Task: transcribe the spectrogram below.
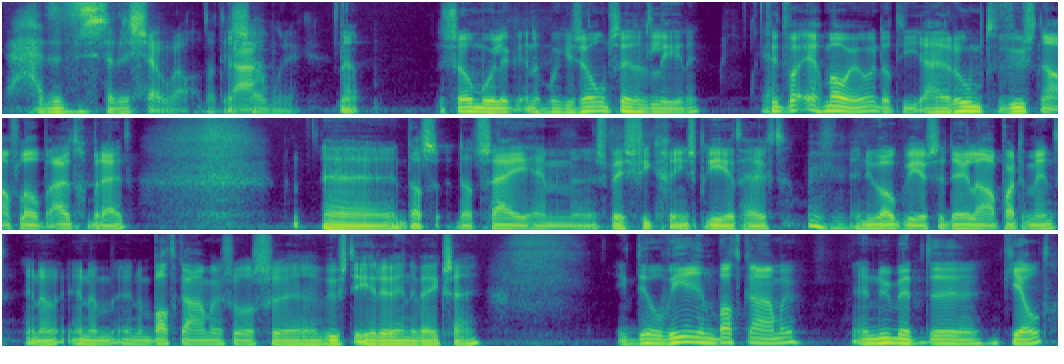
Ja, Ja, dat is, dat is zo wel. Dat is Ja. zo moeilijk. Dat is zo moeilijk en dat moet je zo ontzettend leren. Ik vind het wel echt mooi hoor, dat hij, hij roemt Wust na afloop uitgebreid. Eh, dat, dat zij hem eh, specifiek geïnspireerd heeft. En nu ook weer, ze delen een appartement en een, en een, en een badkamer, zoals eh Wust eerder in de week zei. Ik deel weer een badkamer en nu met eh Kjeld.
